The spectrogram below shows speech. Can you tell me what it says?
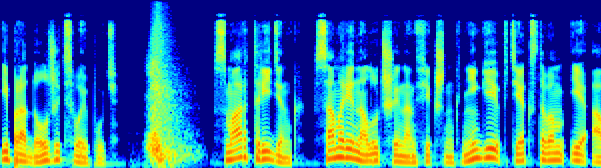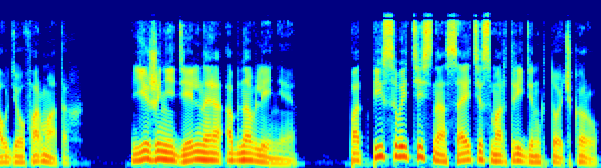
и продолжить свой путь. Smart Reading – Summary на лучшие нонфикшн книги в текстовом и аудиоформатах. Еженедельное обновление. Подписывайтесь на сайте smartreading.ru.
